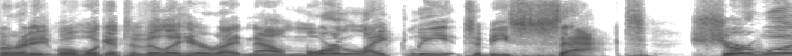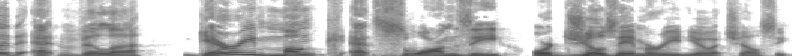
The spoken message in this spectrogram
Well, we'll get to Villa here right now. More likely to be sacked: Sherwood at Villa, Gary Monk at Swansea, or Jose Mourinho at Chelsea.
